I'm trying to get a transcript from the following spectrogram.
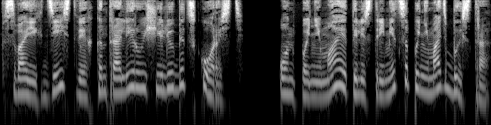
В своих действиях контролирующий любит скорость. Он понимает или стремится понимать быстро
